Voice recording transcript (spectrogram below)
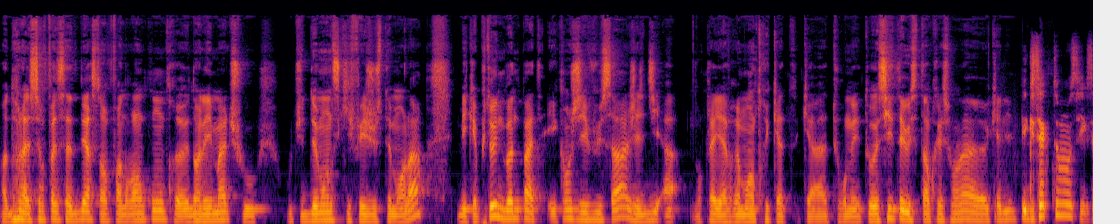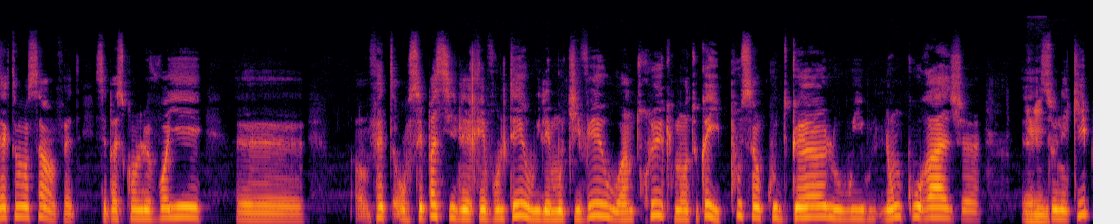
dans la surface adverse en fin de rencontre, euh, dans les matchs où, où tu te demandes ce qu'il fait justement là, mais qui a plutôt une bonne patte. Et quand j'ai vu ça, j'ai dit, ah, donc là, il y a vraiment un truc qui a, tourné. Toi aussi, tu as eu cette impression-là, Khalid Exactement, c'est exactement ça en fait. C'est parce qu'on le voyait en fait, on ne sait pas s'il est révolté ou il est motivé ou un truc, mais en tout cas, il pousse un coup de gueule ou il encourage euh, euh, son équipe.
